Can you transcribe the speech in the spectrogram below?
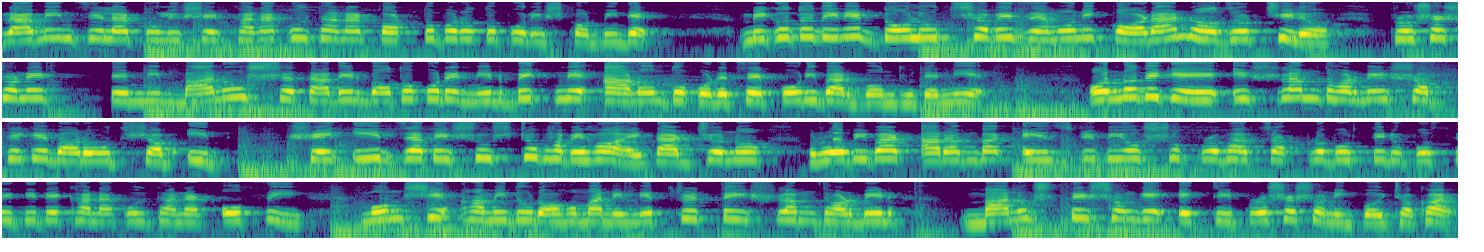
গ্রামীণ জেলার পুলিশের খানাকুল থানার কর্তব্যরত পুলিশ কর্মীদের। বিগত দিনের দোল উৎসবে যেমনই কড়া নজর ছিল, প্রশাসনের, তেমনি মানুষ তাদের মতো করে নির্বিঘ্নে আনন্দ করেছে পরিবার বন্ধুদের নিয়ে। অন্যদিকে ইসলাম ধর্মের সব থেকে বড় উৎসব ঈদ। সেই ঈদ যাতে সুষ্ঠুভাবে হয়, তার জন্য রবিবার আরামবাগ এসডিপিও সুপ্রভাত চক্রবর্তীর উপস্থিতিতে খানাকুল থানার ওসি মুন্সি হামিদুর রহমানের নেতৃত্বে ইসলাম ধর্মের মানুষদের সঙ্গে একটি প্রশাসনিক বৈঠক হয়।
